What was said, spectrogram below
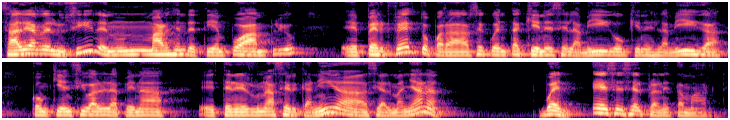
sale a relucir en un margen de tiempo amplio, eh, perfecto para darse cuenta quién es el amigo, quién es la amiga, con quién sí vale la pena eh, tener una cercanía hacia el mañana. Bueno, ese es el planeta Marte.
